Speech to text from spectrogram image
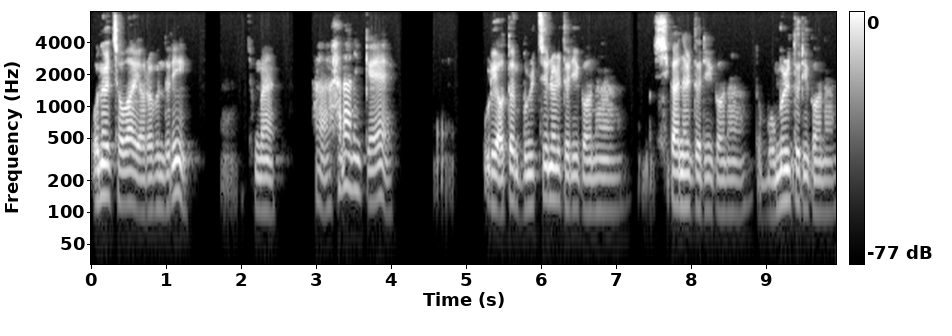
오늘 저와 여러분들이 어, 정말 하나님께 우리 어떤 물질을 드리거나 시간을 드리거나 또 몸을 드리거나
